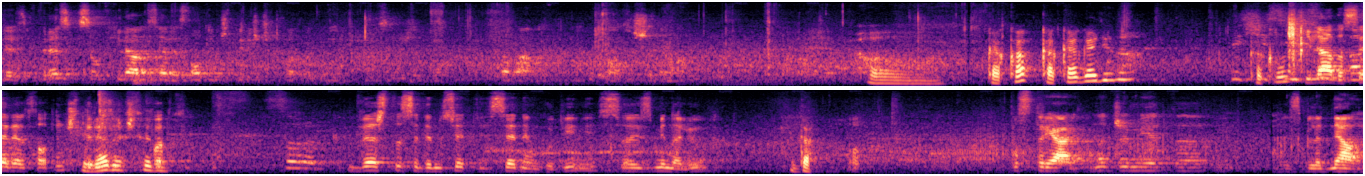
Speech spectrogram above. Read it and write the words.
Тези фрески са от 1744 година. А, кака, кака година? Какво? 1744. 277 години са изминали да. от построяването на джамията и избледнява.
